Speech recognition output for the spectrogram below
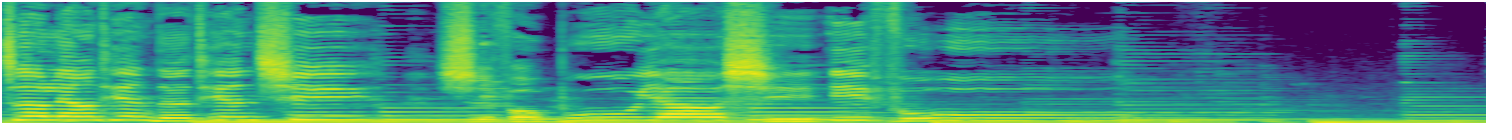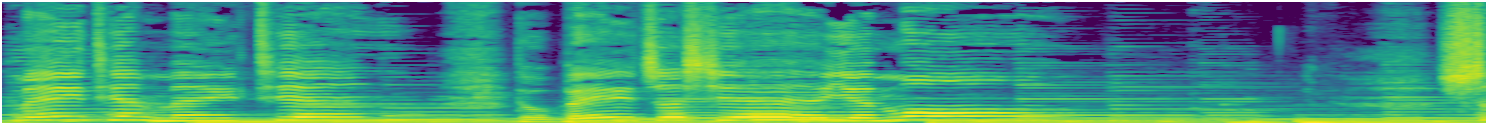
这两天的天气是否不要洗衣服？每天每天都被这些淹没。什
